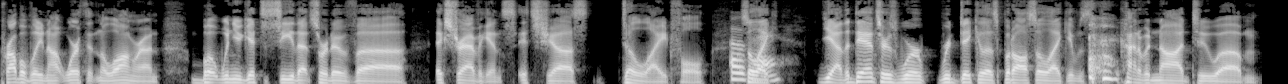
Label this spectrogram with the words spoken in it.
probably not worth it in the long run. But when you get to see that sort of uh extravagance it's just delightful. Okay. so like yeah the dancers were ridiculous but also like it was kind of a nod to um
